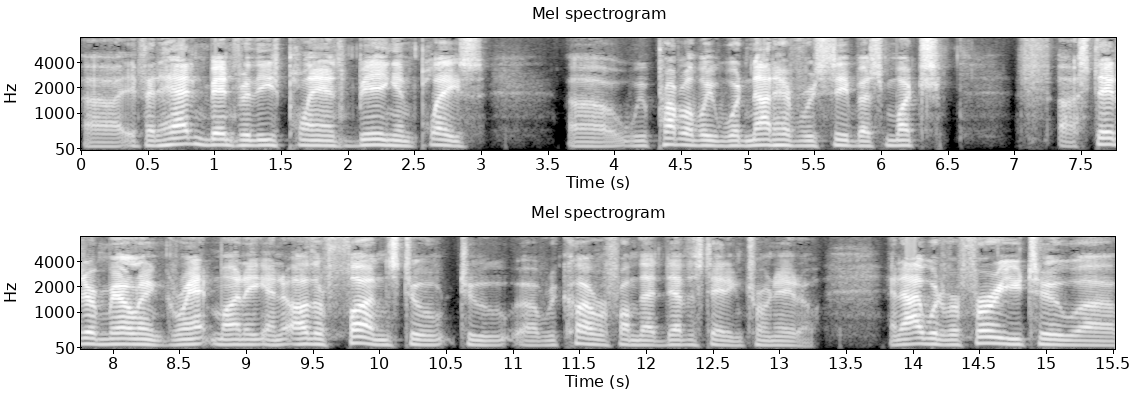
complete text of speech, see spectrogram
Uh, if it hadn't been for these plans being in place, uh, we probably would not have received as much uh, state of Maryland grant money and other funds to to uh, recover from that devastating tornado. And I would refer you to uh,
